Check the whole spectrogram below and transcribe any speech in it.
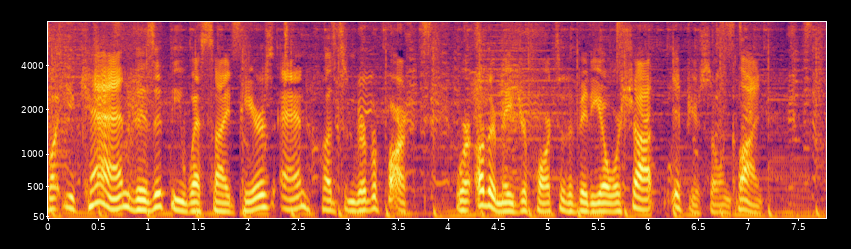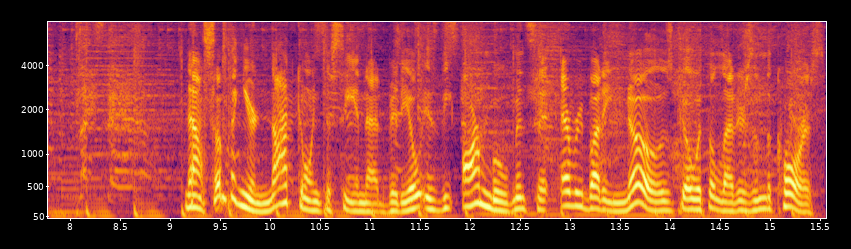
But you can visit the West Side Piers and Hudson River Park, where other major parts of the video were shot, if you're so inclined. Now, something you're not going to see in that video is the arm movements that everybody knows go with the letters in the chorus.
